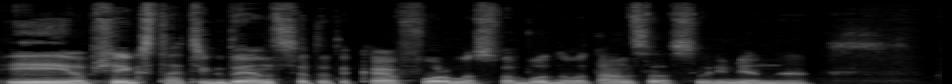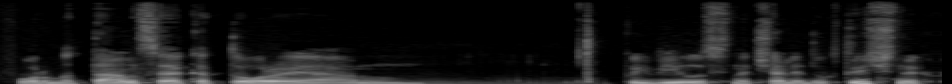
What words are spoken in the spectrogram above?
И вообще ecstatic dance — это такая форма свободного танца, современная форма танца, которая появилась в начале 2000-х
